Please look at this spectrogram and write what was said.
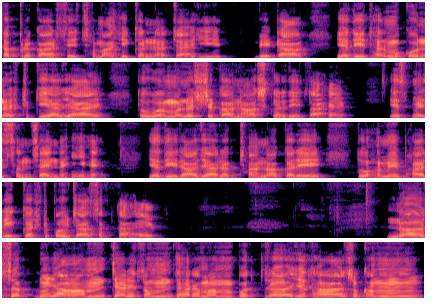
सब प्रकार से क्षमा ही करना चाहिए। बेटा, यदि धर्म को नष्ट किया जाए तो वह मनुष्य का नाश कर देता है। इसमें संशय नहीं है। यदि राजा रक्षा न करे तो हमें भारी कष्ट पहुँचा सकता है। न शक्नुयाम चरितुम धर्मम पुत्र यथा सुखम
